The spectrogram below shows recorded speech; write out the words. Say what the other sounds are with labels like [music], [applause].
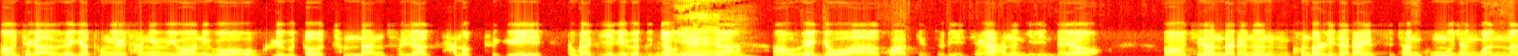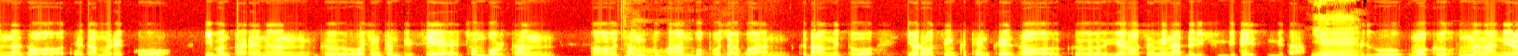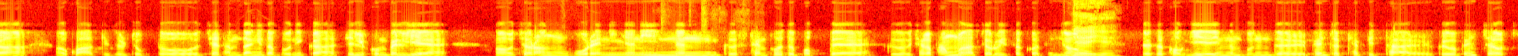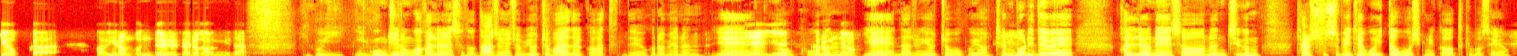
어, 제가 외교통일 상임위원이고 그리고 또 첨단 전략 산업 특위 두 가지 일이거든요. 예. 그러니까 어, 외교와 과학 기술이 제가 하는 일인데요. 어, 지난달에는 콘돌리자 라이스 전 국무장관 만나서 대담을 했고 이번 달에는 그 워싱턴 DC의 존 볼턴 어, 전 어. 국가안보 보좌관 그 다음에 또 여러 싱크탱크에서 그 여러 세미나들이 준비돼 있습니다. 예. 그리고 뭐 그것뿐만 아니라 어, 과학기술 쪽도 제 담당이다 보니까 실리콘밸리에 어 저랑 오랜 인연이 있는 그 스탠포드 법대 그 제가 방문학자로 있었거든요. 예, 예. 그래서 거기에 있는 분들 벤처 캐피탈 그리고 벤처 기업가 어, 이런 분들 뵈러 갑니다. 이거 이- 인공지능과 관련해서도 나중에 좀 여쭤봐야 될 것 같은데요. 그러면은 예, 예, 예. 그럼요. 예, 나중에 여쭤보고요. 잼버리 대회 관련해서는 지금 잘 수습이 되고 있다고 보십니까? 어떻게 보세요?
